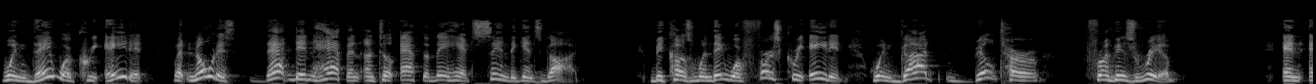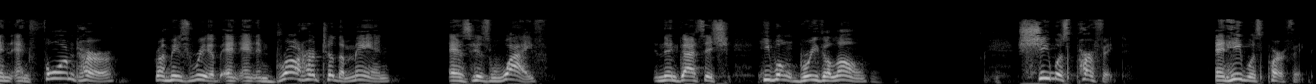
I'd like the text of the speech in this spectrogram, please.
when they were created, but notice that didn't happen until after they had sinned against God. Because when they were first created, when God built her from his rib and, and, and formed her from his rib and, and, and brought her to the man as his wife, and then God says he won't breathe alone. She was perfect and he was perfect.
